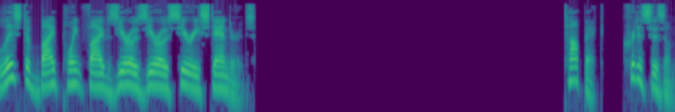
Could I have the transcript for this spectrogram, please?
List of BY .500 series standards. Criticism.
